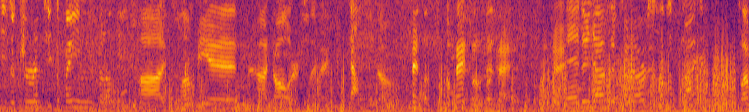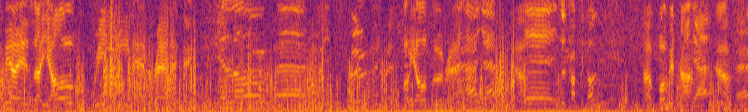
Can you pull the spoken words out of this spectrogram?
is the currency to pay in Colombia? Uh, Colombian uh, dollars, I think. No, No. pesos. Oh, pesos. Okay. Pesos. Okay. Uh, do you know the colors of the flag? Colombia is uh, yellow, green, and red, I think. Yellow, uh, it's blue and red. Oh, yellow, blue, and red. Uh-huh, yeah. Yeah. Uh, the capital? Uh, Bogota. Yeah. Yeah. yeah.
